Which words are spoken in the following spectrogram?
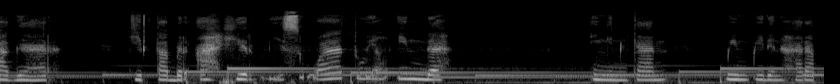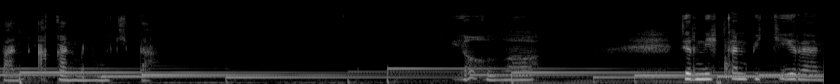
agar kita berakhir di suatu yang indah. Inginkan mimpi dan harapan akan menunggu kita. Ya Allah, jernihkan pikiran,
